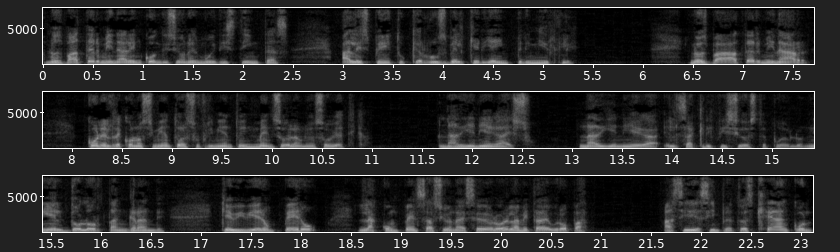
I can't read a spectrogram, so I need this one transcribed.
Nos va a terminar en condiciones muy distintas al espíritu que Roosevelt quería imprimirle. Nos va a terminar con el reconocimiento del sufrimiento inmenso de la Unión Soviética. Nadie niega eso. Nadie niega el sacrificio de este pueblo, ni el dolor tan grande que vivieron, pero la compensación a ese dolor en la mitad de Europa. Así de simple. Entonces quedan con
